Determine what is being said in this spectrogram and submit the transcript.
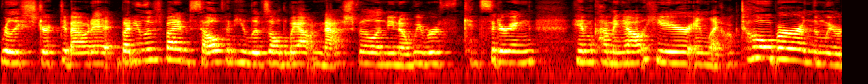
really strict about it but he lives by himself and he lives all the way out in Nashville and you know we were considering him coming out here in like October and then we were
